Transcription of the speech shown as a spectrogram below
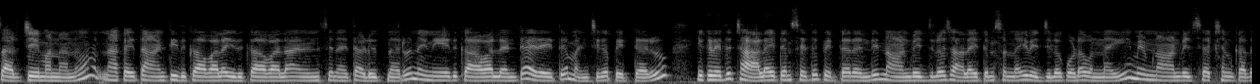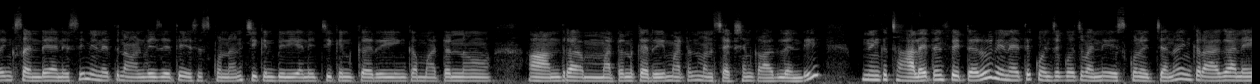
సర్చ్ చేయమన్నాను. నాకైతే ఆంటీ ఇది కావాలా ఇది కావాలా? అనేసి అయితే అడుగుతున్నారు. నేను ఏది కావాలంటే అదైతే మంచిగా పెట్టారు. ఇక్కడైతే చాలా ఐటమ్స్ అయితే పెట్టారండి. నాన్ వెజ్లో చాలా ఐటమ్స్ ఉన్నాయి. వెజ్లో కూడా ఉన్నాయి. మేము నాన్ వెజ్ సెక్షన్ కదా ఇంక సండే అనేసి నేనైతే నాన్ వెజ్ అయితే వేసేసుకున్నాను. చికెన్ బిర్యానీ చికెన్ కర్రీ ఇంకా mutton Andhra mutton curry mutton మన సెక్షన్ కాదులేండి. ఇంకా చాలా ఐటమ్స్ పెట్టారు. నేనైతే కొంచెం కొంచెం అన్ని వేసుకొని వచ్చాను. ఇంకా రాగానే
